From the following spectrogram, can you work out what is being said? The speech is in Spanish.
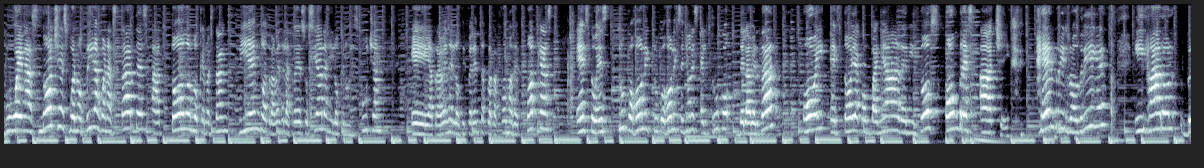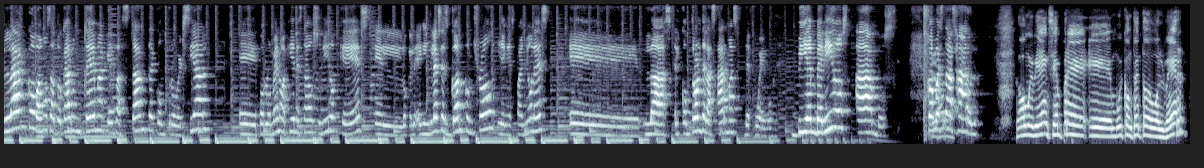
Buenas noches, buenos días, buenas tardes a todos los que nos están viendo a través de las redes sociales y los que nos escuchan eh, a través de las diferentes plataformas de podcast. Esto es Trucoholic, Trucoholic, señores, el truco de la verdad. Hoy estoy acompañada de mis dos hombres H, Henry Rodríguez y Harold Blanco. Vamos a tocar un tema que es bastante controversial eh, por lo menos aquí en Estados Unidos, que es el, lo que en inglés es gun control y en español es eh, las, el control de las armas de fuego. Bienvenidos a ambos. ¿Cómo estás, Harold? Todo muy bien, siempre eh, muy contento de volver,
